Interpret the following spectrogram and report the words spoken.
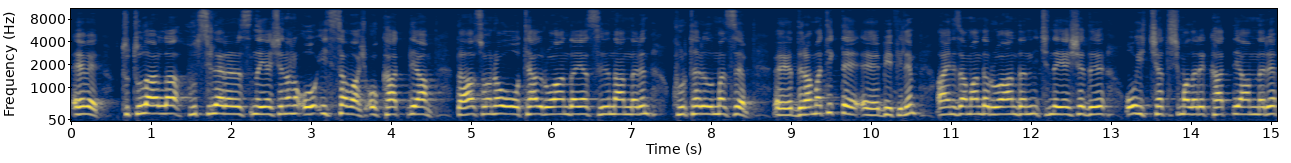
evet Tutularla Hutsiler arasında yaşanan o iç savaş, o katliam, daha sonra o Otel Ruanda'ya sığınanların kurtarılması e, dramatik de e, bir film. Aynı zamanda Ruanda'nın içinde yaşadığı o iç çatışmaları, katliamları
